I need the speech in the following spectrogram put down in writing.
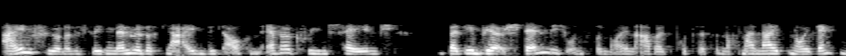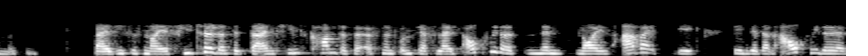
einführen? Und deswegen nennen wir das ja eigentlich auch ein Evergreen Change, bei dem wir ständig unsere neuen Arbeitsprozesse nochmal neu denken müssen. Weil dieses neue Feature, das jetzt da in Teams kommt, das eröffnet uns ja vielleicht auch wieder einen neuen Arbeitsweg, den wir dann auch wieder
